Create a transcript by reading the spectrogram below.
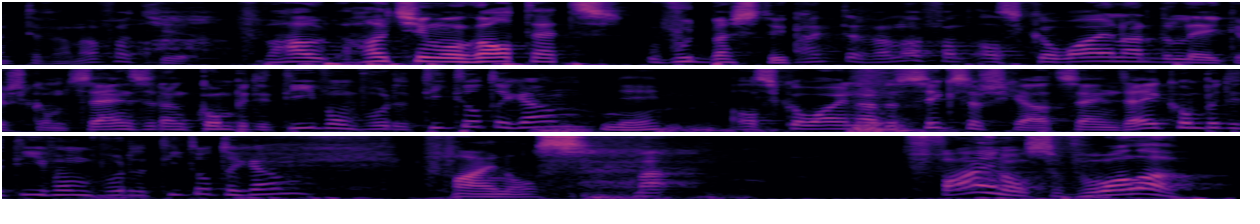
Hangt ervan af wat je... houd, je nog altijd voet bij stuk? Hangt ervan af, want als Kawhi naar de Lakers komt, zijn ze dan competitief om voor de titel te gaan? Nee. Als Kawhi naar de Sixers gaat, zijn zij competitief om voor de titel te gaan? Finals. Finals, voilà.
